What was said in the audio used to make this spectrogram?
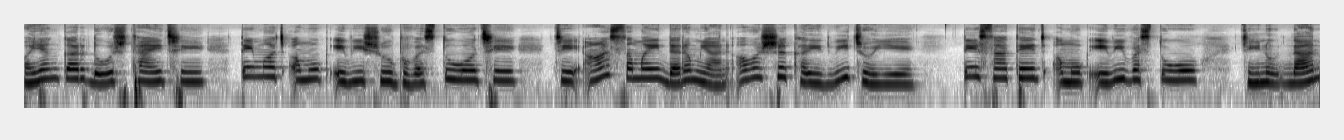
ભયંકર દોષ થાય છે, તેમજ અમુક એવી શુભ વસ્તુઓ છે જે આ સમય દરમિયાન અવશ્ય ખરીદવી જોઈએ. તે સાથે જ અમુક એવી વસ્તુઓ જેનું દાન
